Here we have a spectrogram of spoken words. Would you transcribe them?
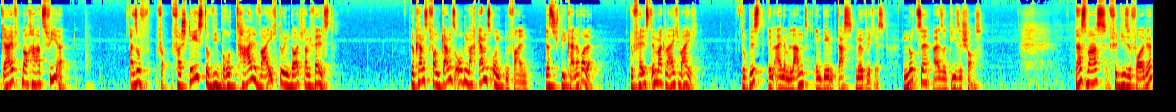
greift noch Hartz IV. Also verstehst du, wie brutal weich du in Deutschland fällst? Du kannst von ganz oben nach ganz unten fallen. Das spielt keine Rolle. Du fällst immer gleich weich. Du bist in einem Land, in dem das möglich ist. Nutze also diese Chance. Das war's für diese Folge.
